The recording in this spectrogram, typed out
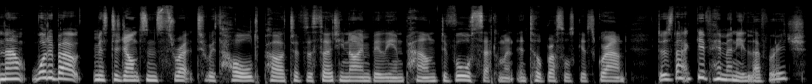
Now, what about Mr Johnson's threat to withhold part of the £39 billion divorce settlement until Brussels gives ground? Does that give him any leverage?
